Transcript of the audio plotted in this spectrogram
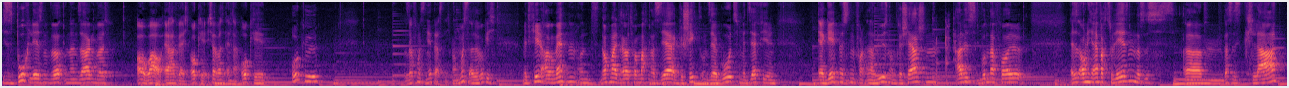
dieses Buch lesen wird und dann sagen wird, oh wow, er hat recht, okay, ich werde was ändern, okay, okay. So funktioniert das nicht. Man muss also wirklich mit vielen Argumenten und nochmal drei Autoren machen das sehr geschickt und sehr gut, mit sehr vielen Ergebnissen von Analysen und Recherchen. Alles wundervoll. Es ist auch nicht einfach zu lesen, das ist, ähm, das ist klar,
